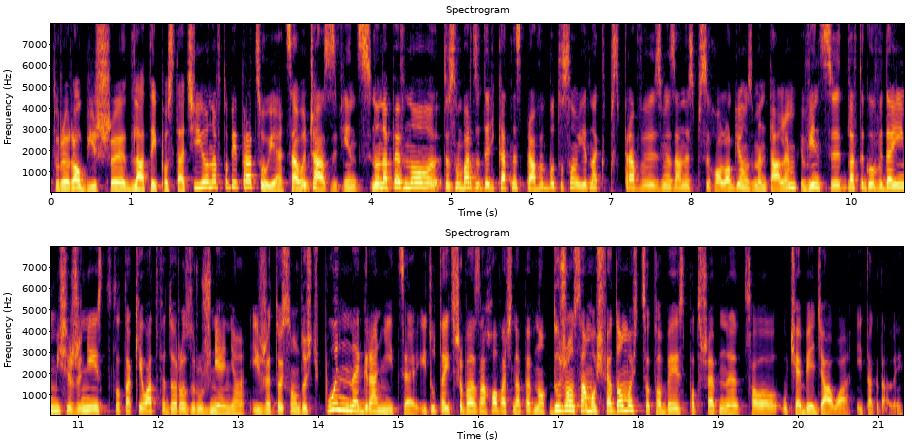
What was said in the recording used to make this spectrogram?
które robisz y, dla tej postaci i ona w tobie pracuje cały czas, więc no na pewno to są bardzo delikatne sprawy, bo to są jednak sprawy związane z psychologią, z mentalem, więc y, dlatego wydaje mi się, że nie jest to takie łatwe do rozróżnienia i że to są dość płynne granice i tutaj trzeba zachować na pewno dużą samoświadomość, co tobie jest potrzebne, co u ciebie działa i tak dalej.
